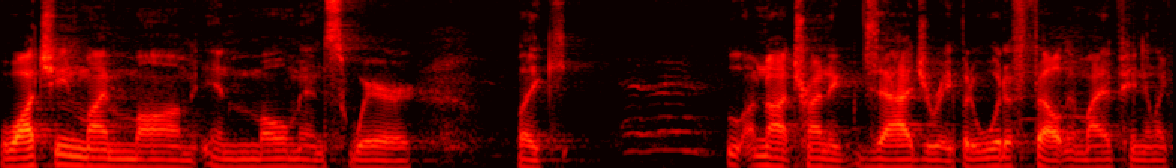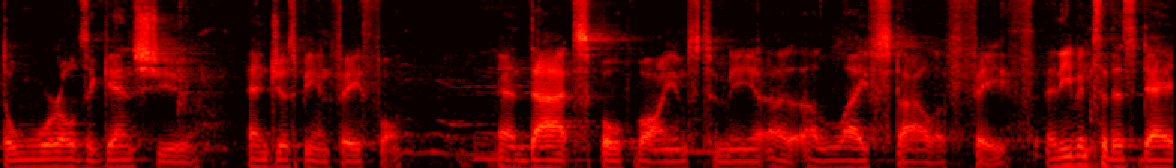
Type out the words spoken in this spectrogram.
watching my mom in moments where, like, I'm not trying to exaggerate, but it would have felt, in my opinion, like the world's against you and just being faithful. And that spoke volumes to me, a, a lifestyle of faith. And even to this day,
